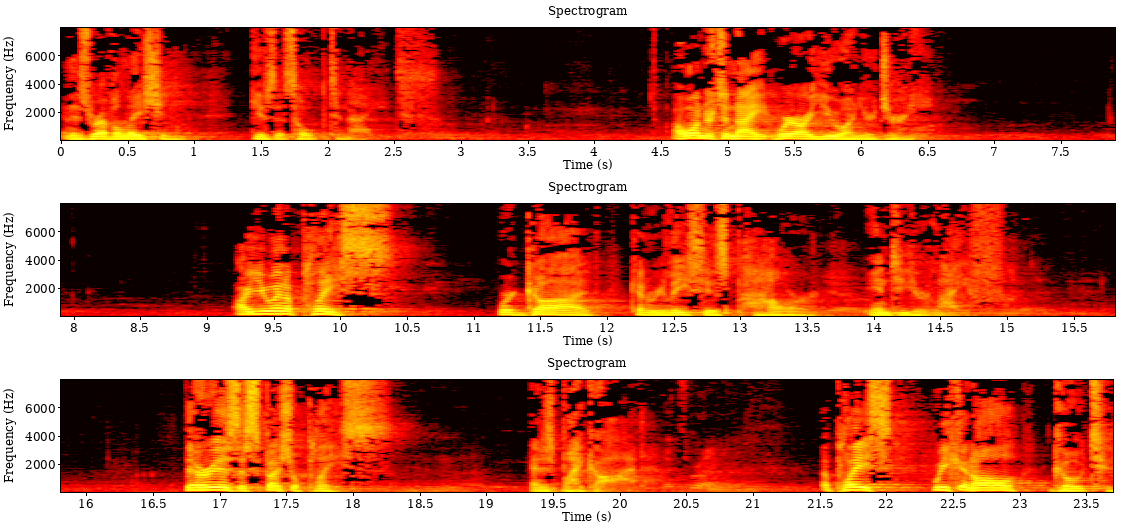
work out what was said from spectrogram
And his revelation gives us hope tonight. I wonder tonight, where are you on your journey? Are you in a place where God can release his power into your life? There is a special place, and it's by God. A place we can all go to.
